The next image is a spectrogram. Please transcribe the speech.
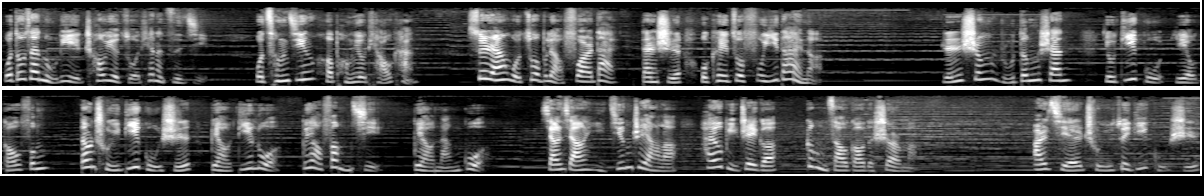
我都在努力超越昨天的自己。我曾经和朋友调侃：虽然我做不了富二代，但是我可以做富一代呢。人生如登山，有低谷也有高峰。当处于低谷时，不要低落，不要放弃。不要难过，想想已经这样了，还有比这个更糟糕的事儿吗？而且处于最低谷时，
